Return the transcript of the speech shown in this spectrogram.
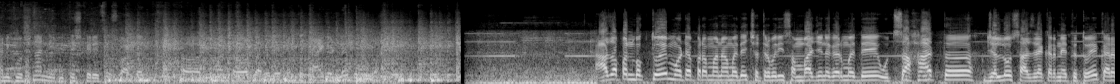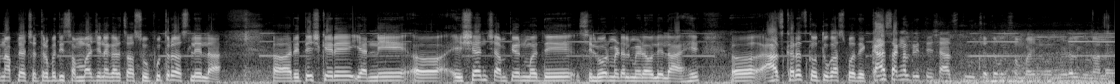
आणि घोषणांनी रितेश केरेचं स्वागत विमानतळावर झालेलं आहे. काय घडलं बघूया. आज आपण बघतोय मोठ्या प्रमाणामध्ये छत्रपती संभाजीनगरमध्ये उत्साहात जल्लोष साजरा करण्यात येतोय. कारण आपल्या छत्रपती संभाजीनगरचा सुपुत्र असलेला रितेश केरे यांनी एशियन चॅम्पियनमध्ये सिल्वर मेडल मिळवलेलं आहे. आज खरंच कौतुकास्पद आहे. काय सांगाल रितेश आज तू छत्रपती संभाजीनगर मेडल घेऊन आलाय?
